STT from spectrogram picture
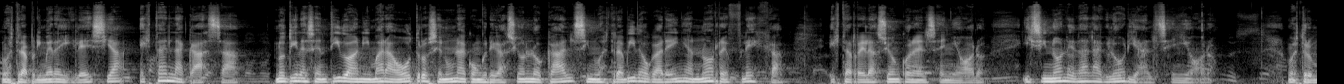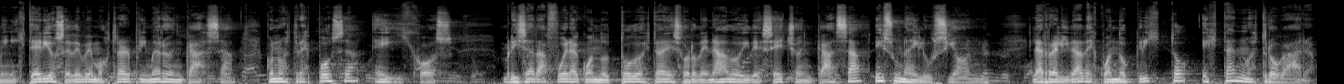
Nuestra primera iglesia está en la casa. No tiene sentido animar a otros en una congregación local si nuestra vida hogareña no refleja esta relación con el Señor y si no le da la gloria al Señor. Nuestro ministerio se debe mostrar primero en casa, con nuestra esposa e hijos. Brillar afuera cuando todo está desordenado y deshecho en casa es una ilusión. La realidad es cuando Cristo está en nuestro hogar.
